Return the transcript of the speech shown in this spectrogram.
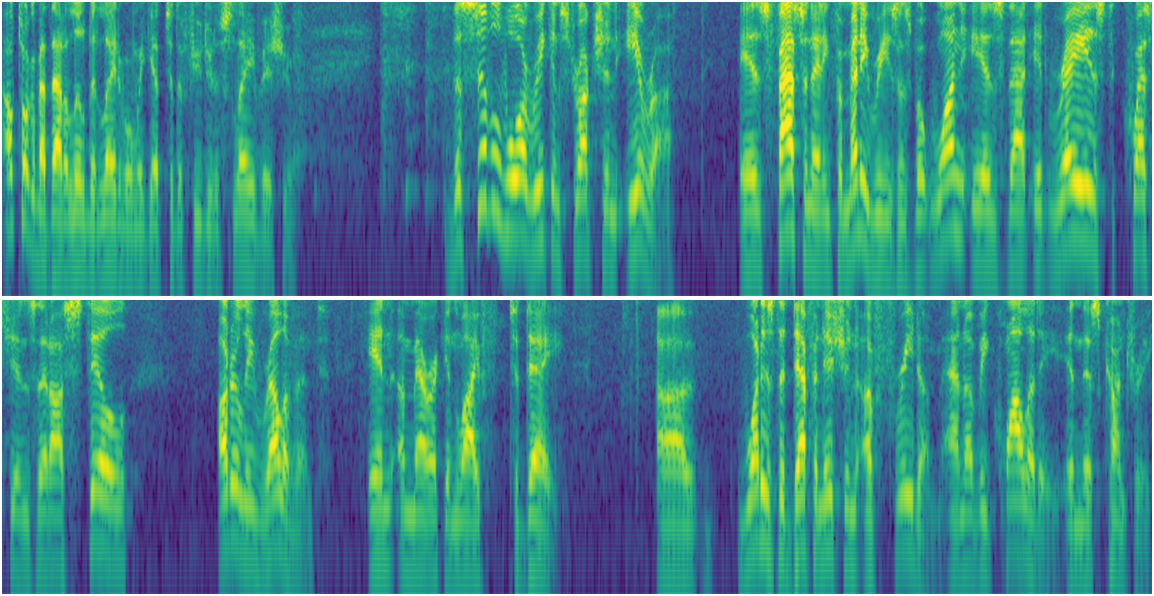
I'll talk about that a little bit later when we get to the fugitive slave issue. The Civil War Reconstruction era is fascinating for many reasons, but one is that it raised questions that are still utterly relevant in American life today. Uh, what is the definition of freedom and of equality in this country?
